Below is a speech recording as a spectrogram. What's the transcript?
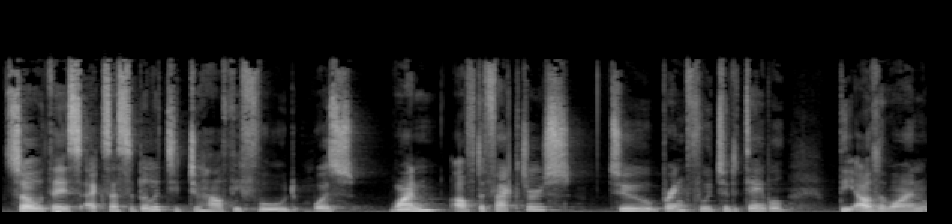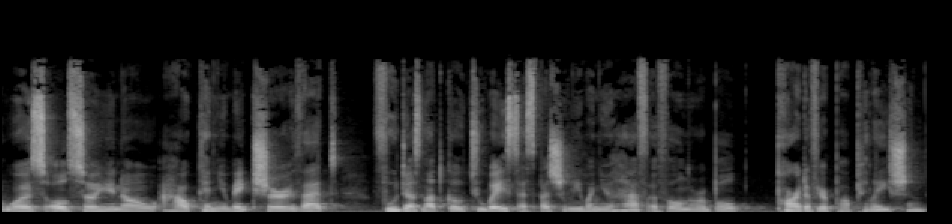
So, this accessibility to healthy food was one of the factors to bring food to the table. The other one was also, you know, how can you make sure that food does not go to waste, especially when you have a vulnerable part of your population?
